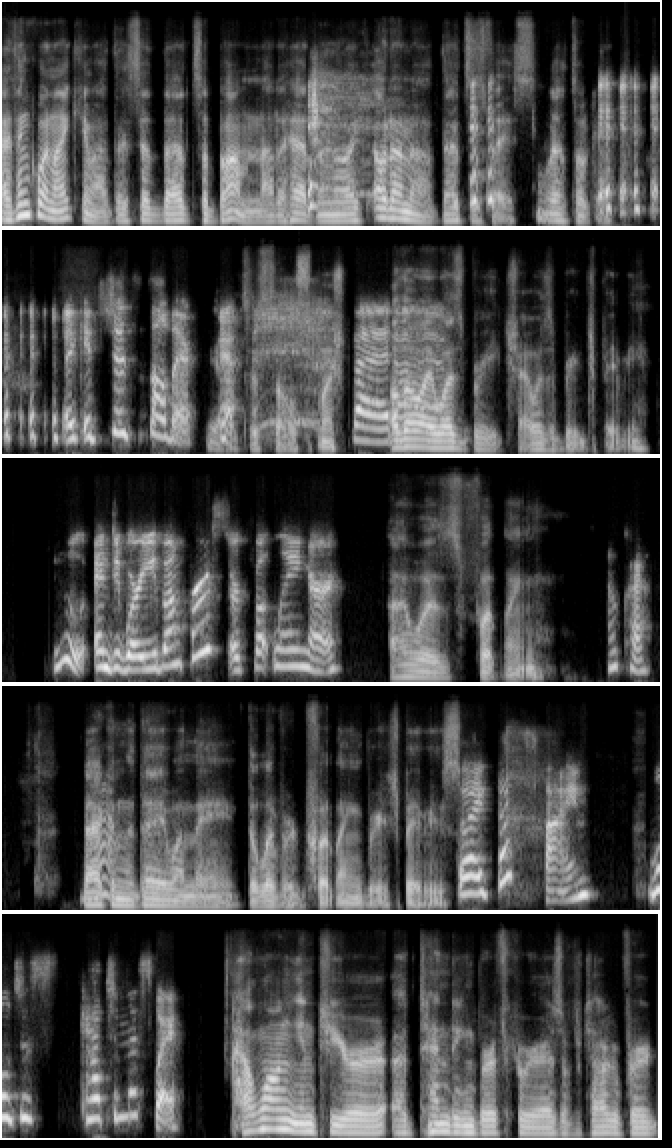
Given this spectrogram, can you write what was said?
I think when I came out, they said that's a bum, not a head. And they're like, oh no, no, that's his face. That's okay. like it's just it's all there. Yeah, yeah. it's just all smushed. But although um, I was breech, I was a breech baby. Ooh, and did, were you bump first or footling or? I was footling. Okay. Back in the day when they delivered footling breech babies. So like that's fine. We'll just catch them this way. How long into your attending birth career as a photographer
